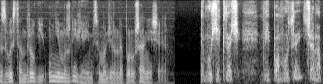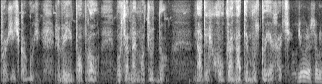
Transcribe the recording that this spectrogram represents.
Zły stan drogi uniemożliwia im samodzielne poruszanie się. To musi ktoś mi pomóc i trzeba prosić kogoś, żeby mi popchnął, bo samemu trudno na tych kółkach, na tym wózku jechać. Dziury są,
